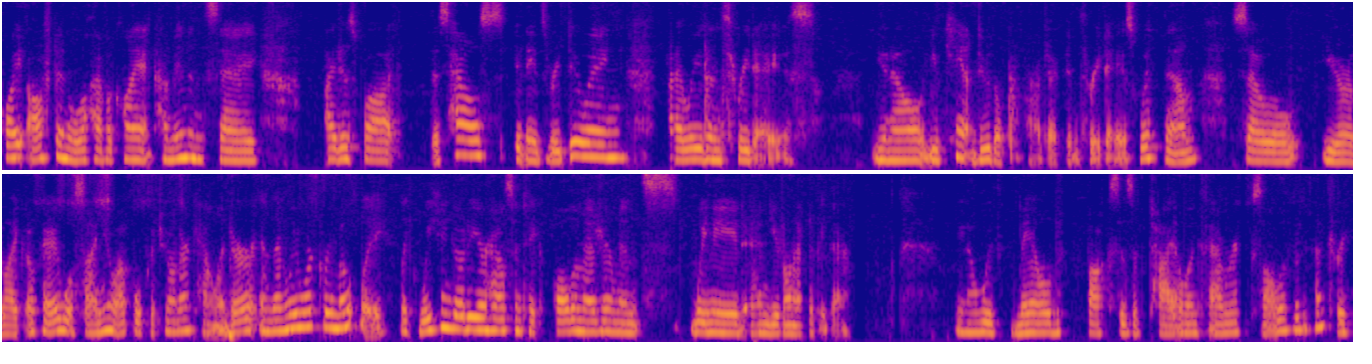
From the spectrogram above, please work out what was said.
quite often we'll have a client come in and say, I just bought this house, it needs redoing, I leave in three days. You know, you can't do the whole project in three days with them. So you're like, okay, we'll sign you up, we'll put you on our calendar, and then we work remotely. Like we can go to your house and take all the measurements we need, and you don't have to be there. You know, we've mailed boxes of tile and fabrics all over the country.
